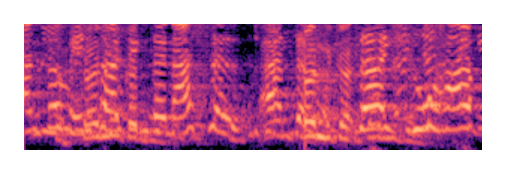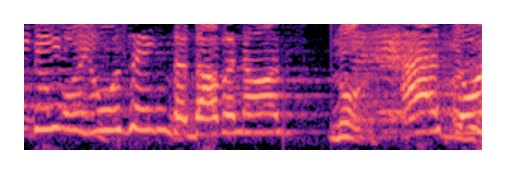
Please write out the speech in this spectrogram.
anthem, insulting the national anthem. Can- can- Sir, you have been using the governors No. as your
